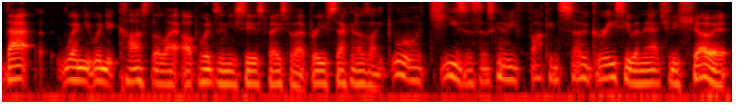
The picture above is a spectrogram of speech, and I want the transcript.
That when you when you cast the light upwards and you see his face for that brief second, I was like, "Oh Jesus, that's gonna be fucking so greasy when they actually show it."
